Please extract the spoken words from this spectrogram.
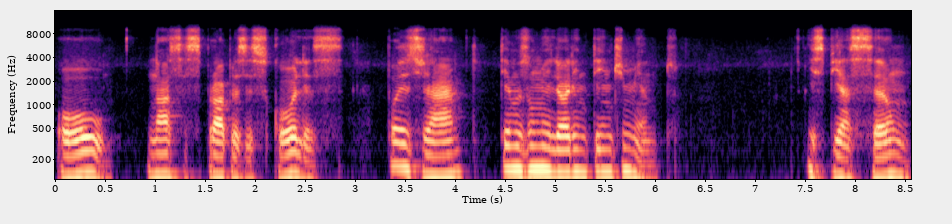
ou nossas próprias escolhas, pois já temos um melhor entendimento. Expiação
